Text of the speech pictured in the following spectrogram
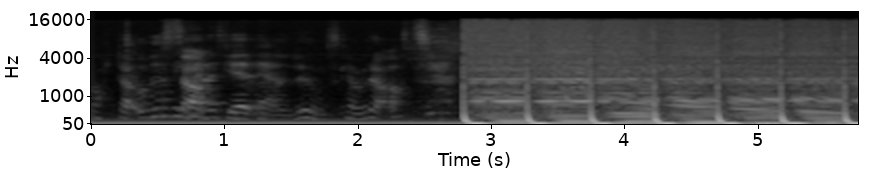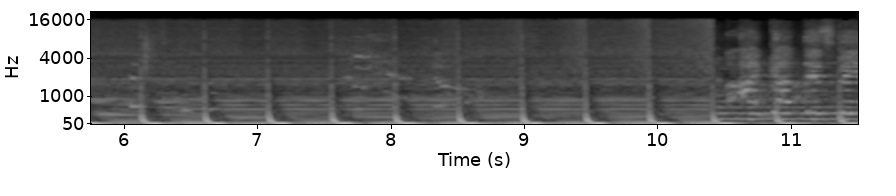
parta och vi söker en rumskamrat. I got this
